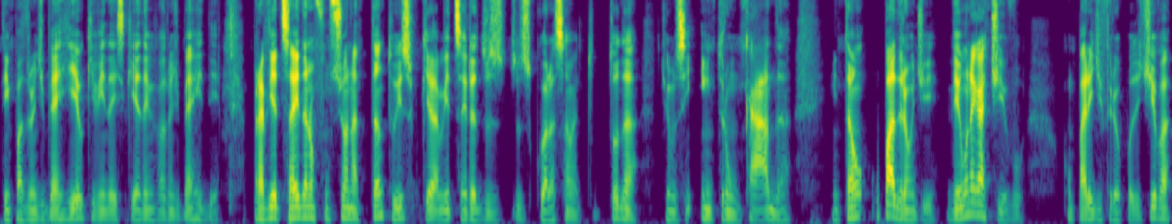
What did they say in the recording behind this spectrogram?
tem padrão de BRE, o que vem da esquerda tem padrão de BRD. Para a via de saída não funciona tanto isso, porque a via de saída dos, dos coração é toda, digamos assim, entroncada. Então, o padrão de V1 negativo com parede inferior positiva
